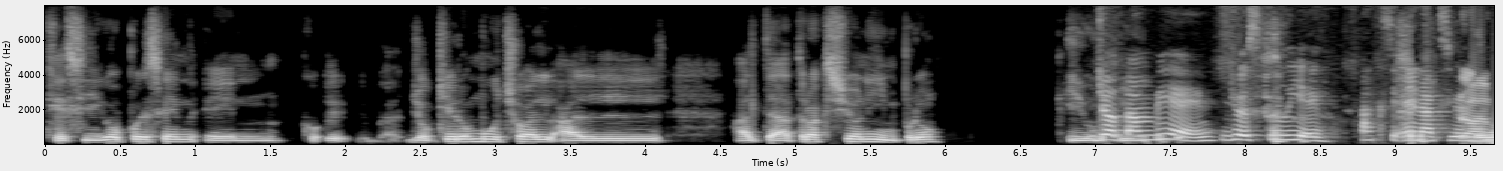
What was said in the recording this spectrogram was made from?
que sigo pues en, en eh, yo quiero mucho al, al, al Teatro Acción Impro, yo también, yo estudié en acción.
